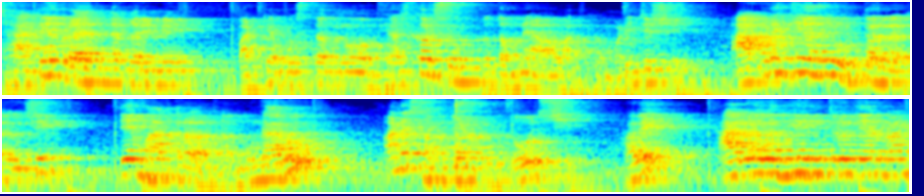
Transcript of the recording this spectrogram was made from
જાતે પ્રયત્ન કરીને પાઠ્યપુસ્તકનો અભ્યાસ કરશો તો તમને આવા વાક્યો મળી જશે. આપણે જે અહીં ઉત્તર લખ્યું છે, તે માત્ર નમૂનારૂપ અને સમજણ પૂરતો જ છે. હવે આગળ વધીએ મિત્રો ત્યારબાદ.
